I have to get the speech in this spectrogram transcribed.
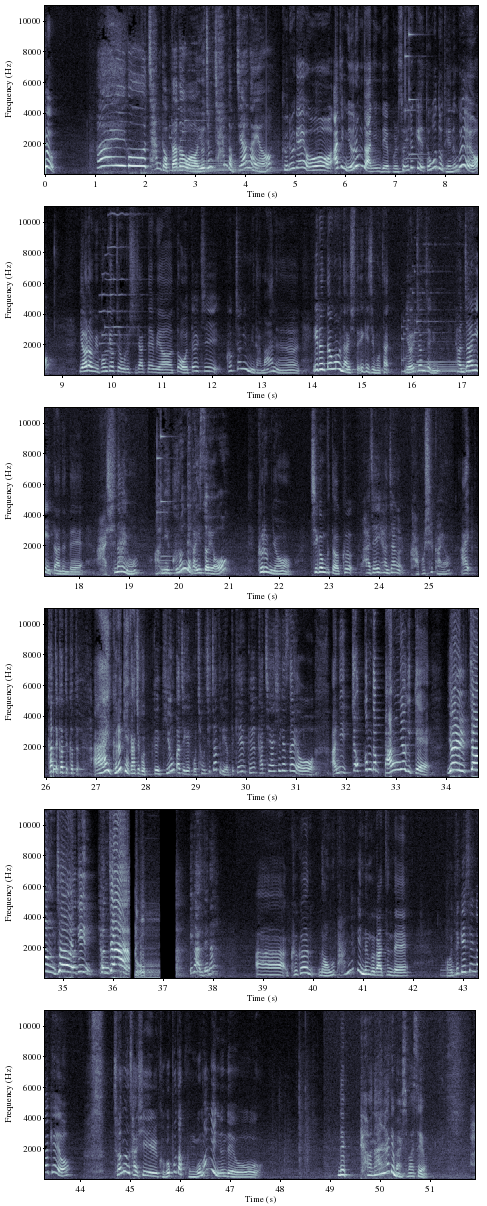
큐! 아이고 참 덥다 더워. 요즘 참 덥지 않아요? 그러게요. 아직 여름도 아닌데 벌써 이렇게 더워도 되는 거예요? 여름이 본격적으로 시작되면 또 어떨지 걱정입니다만은 이런 뜨거운 날씨도 이기지 못한 열정적인 현장이 있다는데 아시나요? 아니 그런 데가 있어요? 그럼요. 지금부터 그 화재의 현장을 가보실까요? 아이 카트 카트 카트. 아이 그렇게 해가지고 그 기운 빠지겠고 청취자들이 어떻게 그 같이 하시겠어요? 아니 조금 더 박력 있게 열정적인 현장. 이거 안 되나? 아, 그건 너무 박력 있는 것 같은데 어떻게 생각해요? 저는 사실 그것보다 궁금한 게 있는데요. 네, 편안하게 말씀하세요.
